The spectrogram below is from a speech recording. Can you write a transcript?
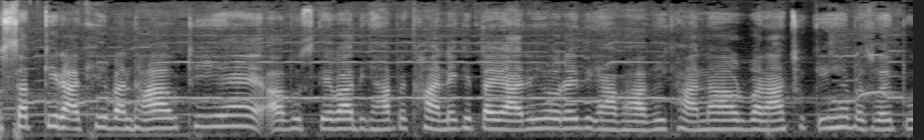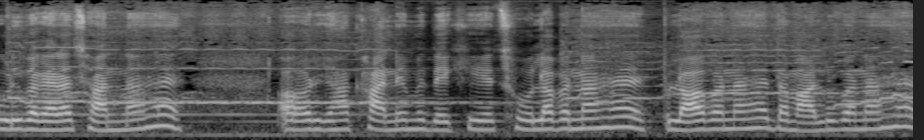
सबकी राखी बंधा उठी है। अब उसके बाद यहाँ पे खाने की तैयारी हो रही थी। यहाँ भाभी खाना और बना चुकी हैं। बस वही पूड़ी वगैरह छानना है। और यहाँ खाने में देखिए, छोला बना है, पुलाव बना है, दम आलू बना है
